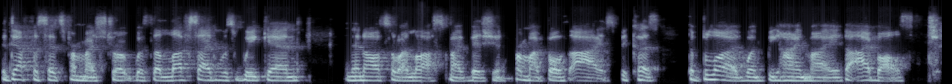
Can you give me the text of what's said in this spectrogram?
The deficits from my stroke was the left side was weakened and then also I lost my vision from my both eyes because the blood went behind my the eyeballs.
